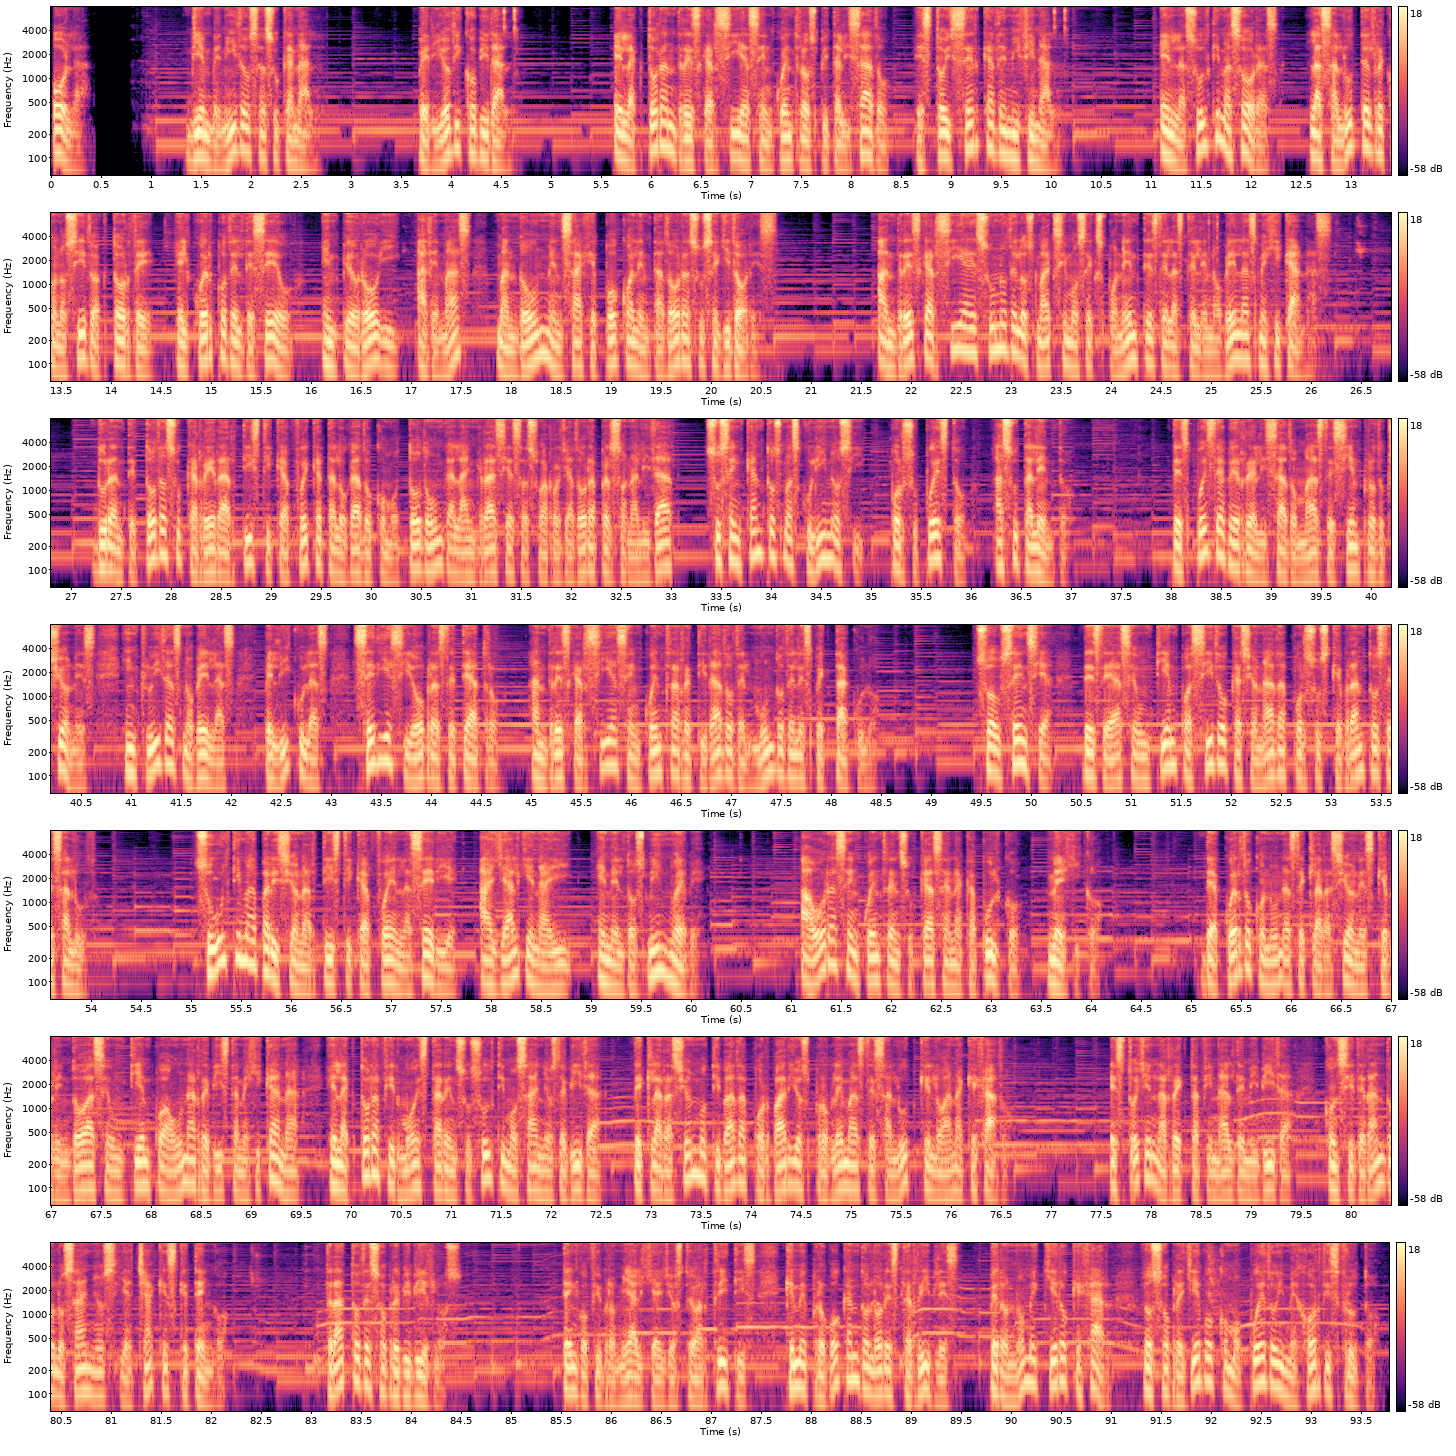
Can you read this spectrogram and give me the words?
Hola. Bienvenidos a su canal. Periódico Viral. El actor Andrés García se encuentra hospitalizado, estoy cerca de mi final. En las últimas horas, la salud del reconocido actor de El cuerpo del deseo empeoró y, además, mandó un mensaje poco alentador a sus seguidores. Andrés García es uno de los máximos exponentes de las telenovelas mexicanas. Durante toda su carrera artística fue catalogado como todo un galán gracias a su arrolladora personalidad, sus encantos masculinos y, por supuesto, a su talento. Después de haber realizado más de 100 producciones, incluidas novelas, películas, series y obras de teatro, Andrés García se encuentra retirado del mundo del espectáculo. Su ausencia, desde hace un tiempo ha sido ocasionada por sus quebrantos de salud. Su última aparición artística fue en la serie Hay alguien ahí, en el 2009. Ahora se encuentra en su casa en Acapulco, México. De acuerdo con unas declaraciones que brindó hace un tiempo a una revista mexicana, el actor afirmó estar en sus últimos años de vida, declaración motivada por varios problemas de salud que lo han aquejado. Estoy en la recta final de mi vida, considerando los años y achaques que tengo. Trato de sobrevivirlos. Tengo fibromialgia y osteoartritis que me provocan dolores terribles, pero no me quiero quejar, lo sobrellevo como puedo y mejor disfruto.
